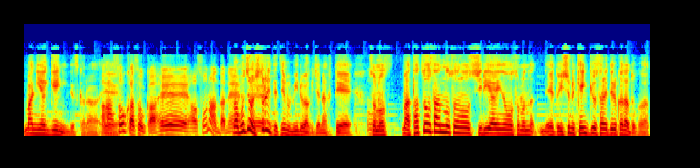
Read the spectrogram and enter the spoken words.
マニア芸人ですから、あ、ええそうかそうか、へえ、あそうなんだね。まあ、もちろん一人へで全部見るわけじゃなくて、うんその、まあ、達夫さんのその知り合いの、その、えっ、と、一緒に研究されてる方とか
